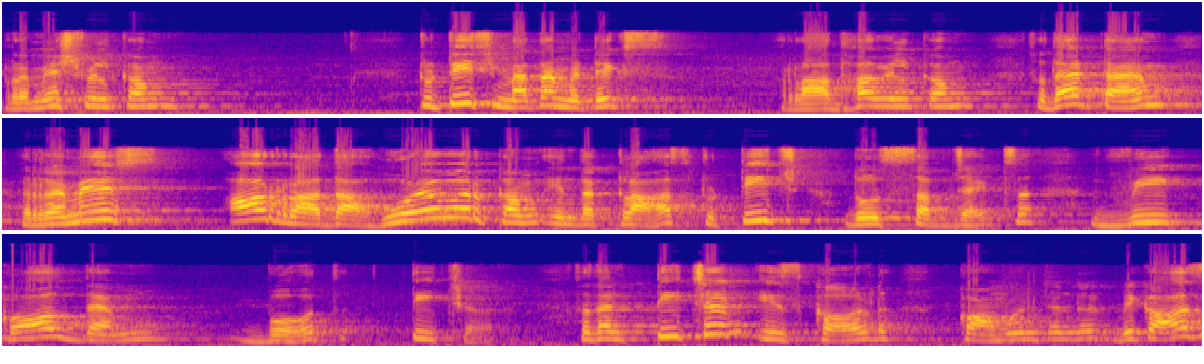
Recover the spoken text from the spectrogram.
Ramesh will come. To teach mathematics, Radha will come. So that time Ramesh or Radha, whoever come in the class to teach those subjects, we call them both teacher. So then teacher is called common gender because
